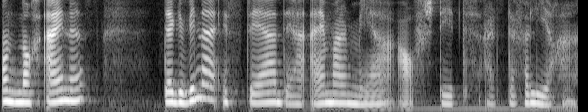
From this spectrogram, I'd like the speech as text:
Und noch eines, der Gewinner ist der, der einmal mehr aufsteht als der Verlierer.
